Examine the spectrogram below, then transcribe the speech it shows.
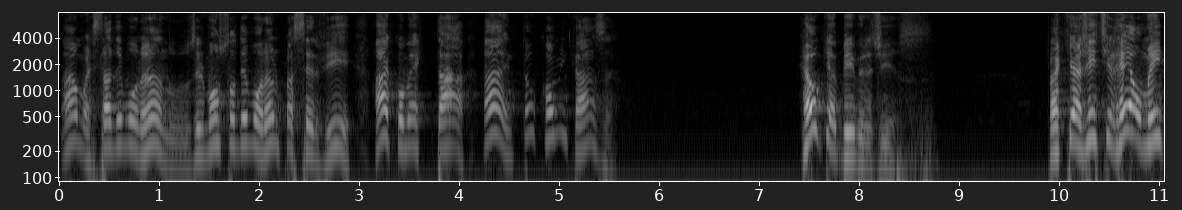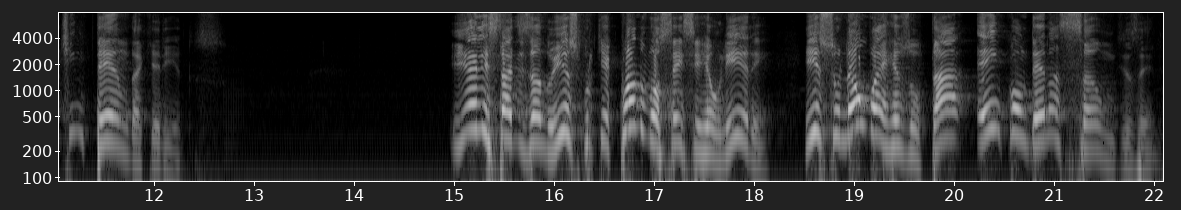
Ah, mas está demorando, os irmãos estão demorando para servir. Ah, como é que está? Ah, então come em casa. É o que a Bíblia diz. Para que a gente realmente entenda, queridos. E ele está dizendo isso porque quando vocês se reunirem, isso não vai resultar em condenação, diz ele.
